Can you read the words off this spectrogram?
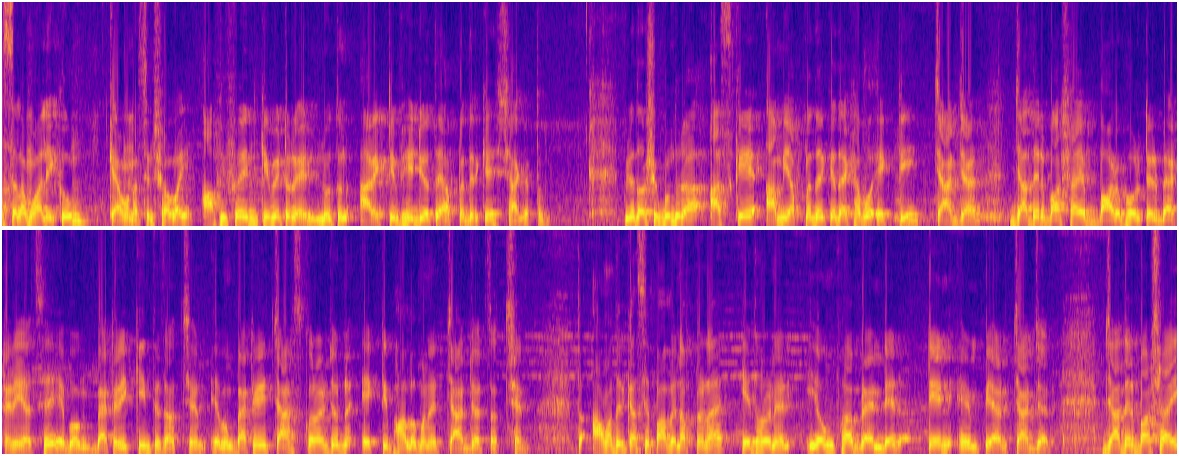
আসসালামু আলাইকুম, কেমন আছেন সবাই? আফিফা ইনকিউবেটরের নতুন আরেকটি ভিডিওতে আপনাদেরকে স্বাগতম। প্রিয় দর্শক বন্ধুরা, আজকে আমি আপনাদেরকে দেখাবো একটি চার্জার যাদের বাসায় বারো ভোল্টের ব্যাটারি আছে এবং ব্যাটারি কিনতে চাচ্ছেন এবং ব্যাটারি চার্জ করার জন্য একটি ভালো মানের চার্জার চাচ্ছেন। তো আমাদের কাছে পাবেন আপনারা এ ধরনের ইয়ংফা ব্র্যান্ডের টেন এম্পিয়ার চার্জার যাদের বাসায়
